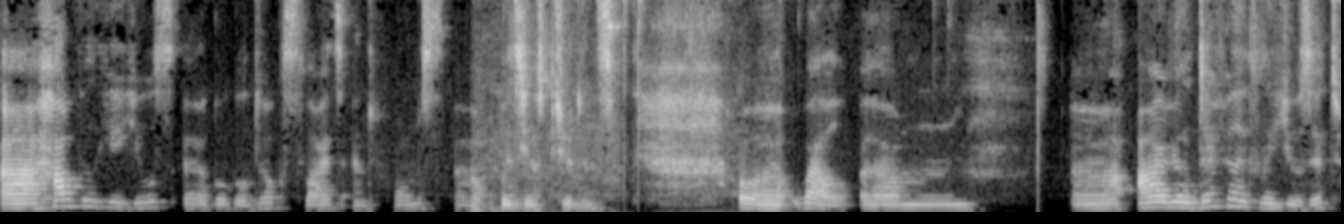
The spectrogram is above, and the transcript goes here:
Uh, how will you use Google Docs, slides, and forms with your students? well, um, I will definitely use it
